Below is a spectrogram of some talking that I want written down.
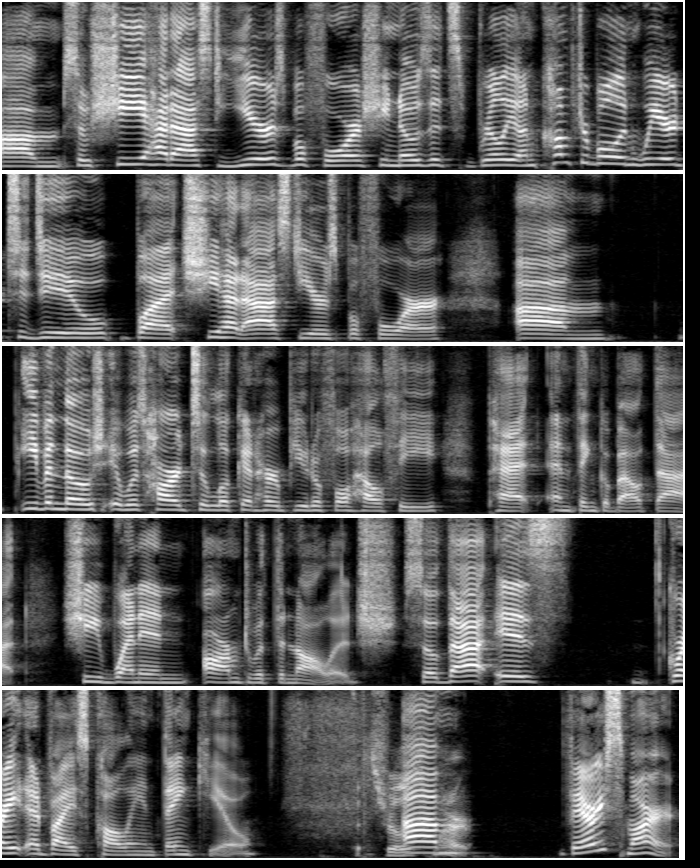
Um, so she had asked years before. She knows it's really uncomfortable and weird to do, but she had asked years before. Um, even though it was hard to look at her beautiful, healthy pet and think about that, she went in armed with the knowledge. So that is great advice, Colleen. Thank you. That's really Um, smart. Very smart.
